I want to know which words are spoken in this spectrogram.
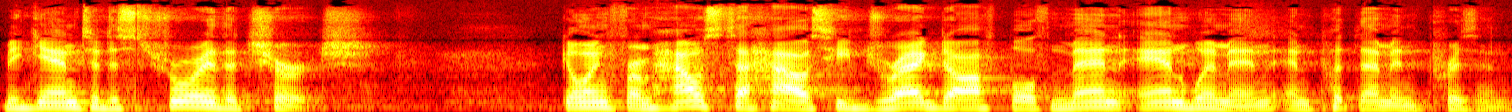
began to destroy the church. Going from house to house, he dragged off both men and women and put them in prison.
